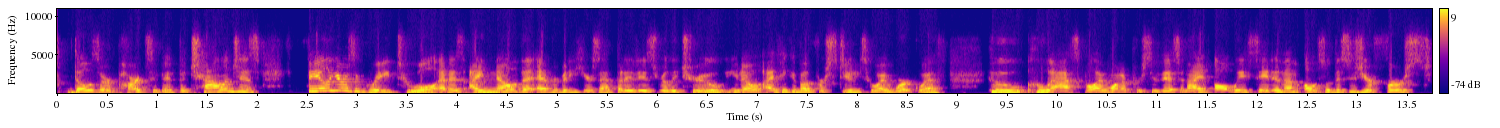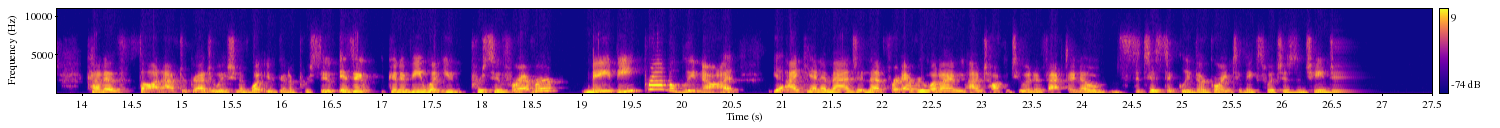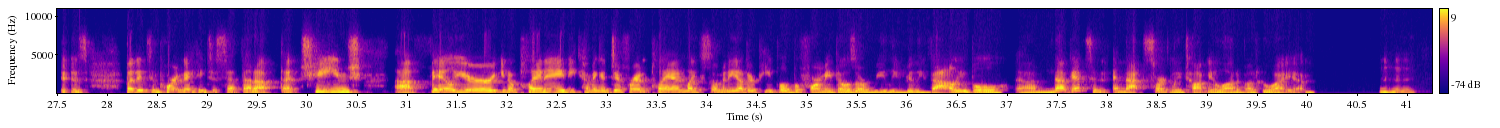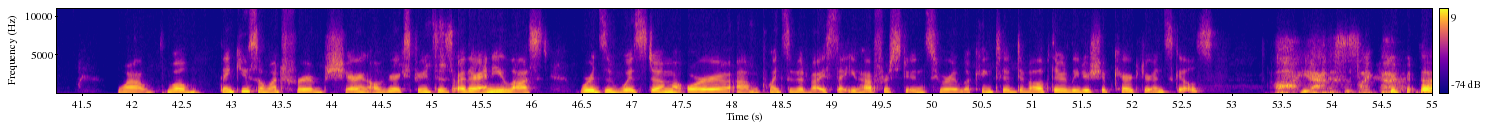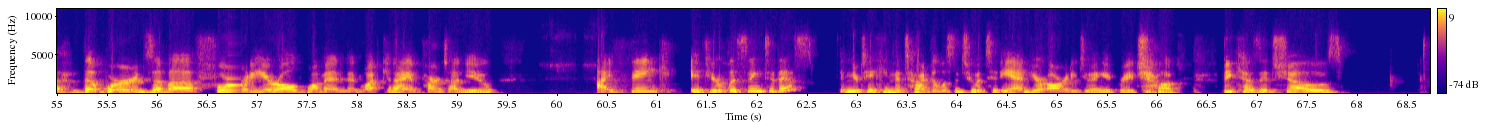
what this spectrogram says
those are parts of it but challenges failure is a great tool and as i mm-hmm. know that everybody hears that but it is really true. You know i think about for students who i work with who who ask well i want to pursue this and i always say to them oh so this is your first kind of thought after graduation of what you're going to pursue. Is it going to be what you pursue forever? Maybe probably not. Yeah i can't imagine that for everyone i'm i'm talking to and in fact i know statistically they're going to make switches and changes but it's important i think to set that up that change uh, failure, you know, plan A becoming a different plan like so many other people before me. Those are really, really valuable um, nuggets. And, and that certainly taught me a lot about who I am. Mm-hmm. Wow. Well, thank you so much for sharing all of your experiences. Are there any last words of wisdom or um, points of advice that you have for students who are looking to develop their leadership character and skills? Oh yeah, this is like the, the, the words of a 40 year old woman. And what can I impart on you? I think if you're listening to this and you're taking the time to listen to it to the end, you're already doing a great job because it shows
